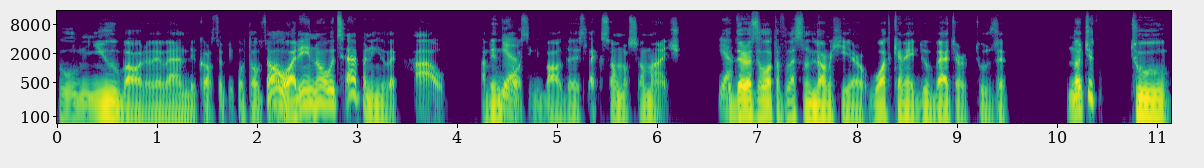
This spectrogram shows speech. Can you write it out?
people knew about an event because the people told, oh, I didn't know it's happening. Like how? I've been Yeah. posting about this like so much, so much. Yeah. So there is a lot of lesson learned here. What can I do better to the, not just to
